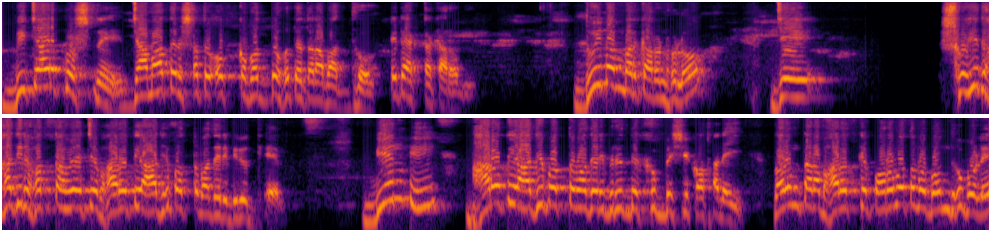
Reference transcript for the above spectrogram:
বিচার প্রশ্নে জামাতের সাথে ঐক্যবদ্ধ হতে তারা বাধ্য। এটা একটা কারণ। দুই নম্বর কারণ হলো যে শহীদ হাদির হত্যা হয়েছে ভারতীয় আধিপত্যবাদের বিরুদ্ধে। বিএনপি ভারতীয় আধিপত্যবাদের বিরুদ্ধে খুব বেশি কথা নেই। বরং তারা ভারতকে পরমতম বন্ধু বলে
